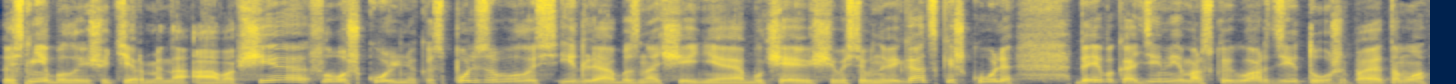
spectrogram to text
То есть не было еще термина. А вообще слово «школьник» использовалось и для обозначения обучения обучающегося в навигатской школе, да и в Академии морской гвардии тоже. Поэтому,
